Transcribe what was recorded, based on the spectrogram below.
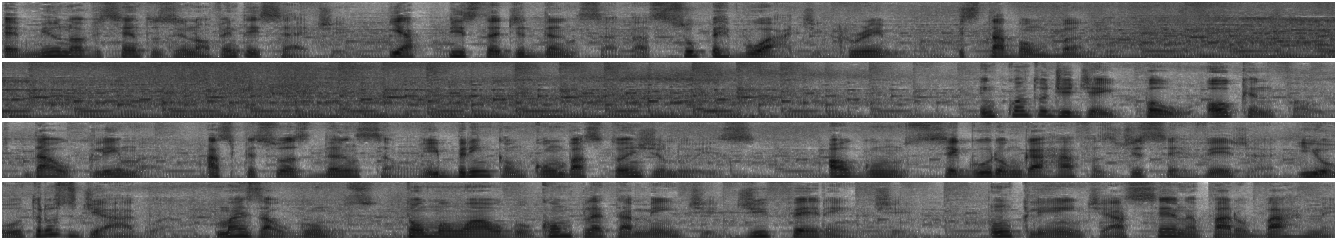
É 1997 e a pista de dança da super boate Cream está bombando. Enquanto o DJ Paul Oakenfold dá o clima, as pessoas dançam e brincam com bastões de luz. Alguns seguram garrafas de cerveja e outros de água, mas alguns tomam algo completamente diferente. Um cliente acena para o barman.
